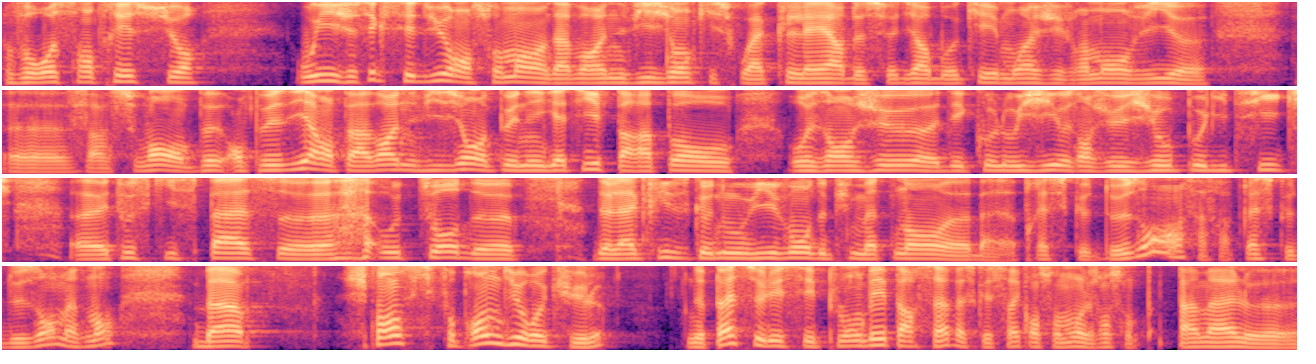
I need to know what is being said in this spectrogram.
vous recentrer sur oui, je sais que c'est dur en ce moment hein, d'avoir une vision qui soit claire, de se dire, ok, moi j'ai vraiment envie. Euh, euh, enfin, souvent on peut, on peut se dire, on peut avoir une vision un peu négative par rapport aux, enjeux euh, d'écologie, aux enjeux géopolitiques, et tout ce qui se passe autour de, de la crise que nous vivons depuis maintenant bah, presque deux ans. Hein, ça fera presque deux ans maintenant. Bah, je pense qu'il faut prendre du recul ne pas se laisser plomber par ça, parce que c'est vrai qu'en ce moment, les gens sont pas mal. Euh,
